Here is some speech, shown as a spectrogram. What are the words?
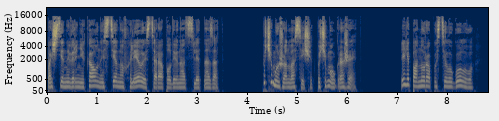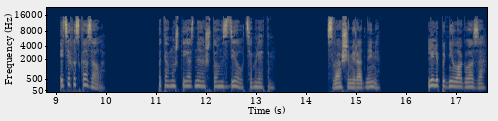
Почти наверняка он и стену в хлево исцарапал 12 лет назад. Почему же он вас ищет? Почему угрожает? Лили понуро опустила голову и тихо сказала. «Потому что я знаю, что он сделал тем летом». «С вашими родными?» Лили подняла глаза.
